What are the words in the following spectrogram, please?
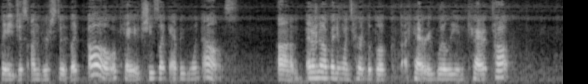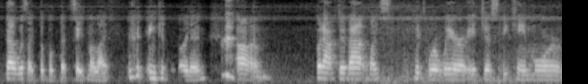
they just understood like, oh, okay, she's like everyone else. Um, I don't know if anyone's heard the book Harry, Willie, and Carrot Top. That was like the book that saved my life in kindergarten. Um, but after that, once kids were aware, it just became more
